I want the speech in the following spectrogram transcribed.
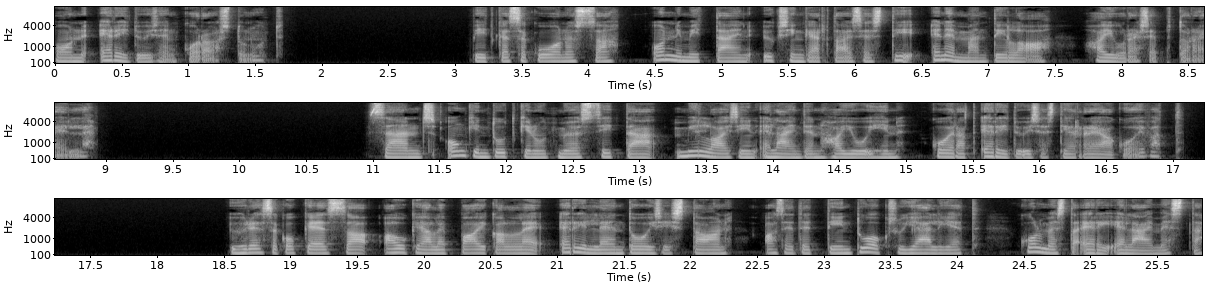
on erityisen korostunut. Pitkässä kuonossa on nimittäin yksinkertaisesti enemmän tilaa hajureseptoreille. Sands onkin tutkinut myös sitä, millaisiin eläinten hajuihin koirat erityisesti reagoivat. Yhdessä kokeessa aukealle paikalle erilleen toisistaan asetettiin tuoksujäljet kolmesta eri eläimestä,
